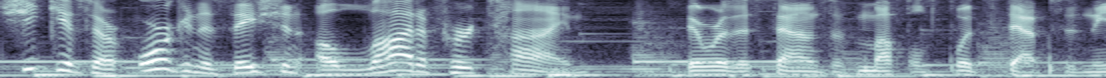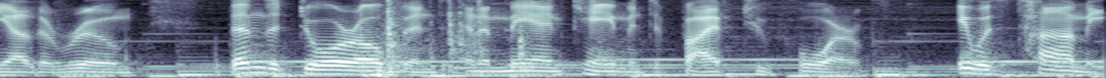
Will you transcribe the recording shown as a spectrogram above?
She gives our organization a lot of her time. There were the sounds of muffled footsteps in the other room. Then the door opened and a man came into 524. It was Tommy,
